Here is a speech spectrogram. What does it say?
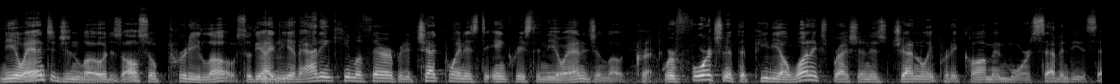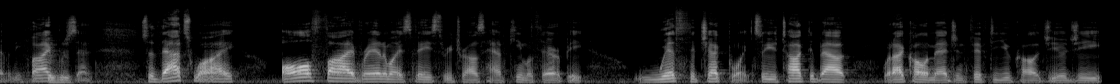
Neoantigen load is also pretty low. So the mm -hmm. idea of adding chemotherapy to checkpoint is to increase the neoantigen load. Correct. We're fortunate that PD-L1 expression is generally pretty common, more 70 to 75%. mm -hmm. So that's why all five randomized phase three trials have chemotherapy with the checkpoint. So you talked about what I call IMagyn 50, you call it GOG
